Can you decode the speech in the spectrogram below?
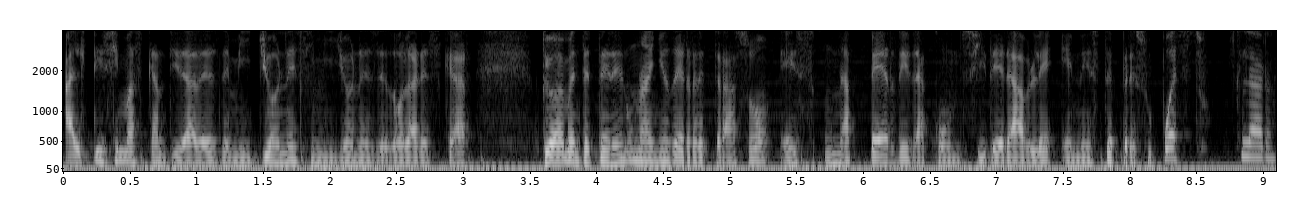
altísimas cantidades de millones y millones de dólares, Car, que obviamente tener un año de retraso es una pérdida considerable en este presupuesto. Claro.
